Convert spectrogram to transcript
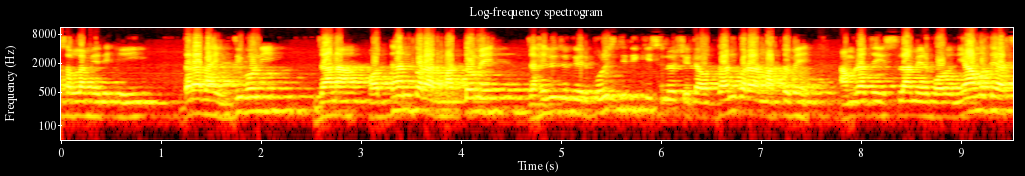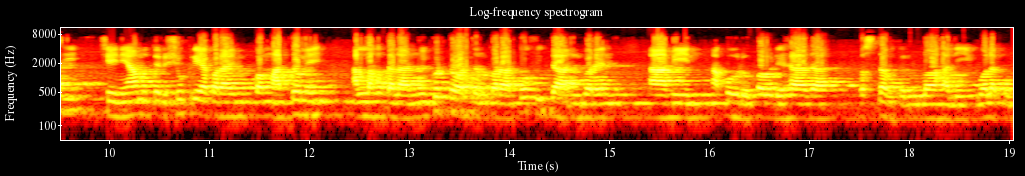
আসাল্লামের এই ধারাবাহিক জীবনী জানা, অধ্যয়ন করার মাধ্যমে, জাহিলি যুগের পরিস্থিতি কী ছিল সেটা অধ্যয়ন করার মাধ্যমে আমরা যে ইসলামের বড় নিয়ামতে আছি, সেই নিয়ামতের সুক্রিয়া করার মাধ্যমে আল্লাহ তালা নৈকট্য অর্জন করার তৌফিক দান করেন। আমিন। আকুল কৌলি হাদা ওয়াস্তাগফিরুল্লাহ আলী ওয়ালাকুম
